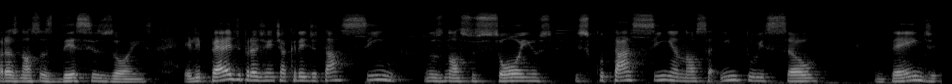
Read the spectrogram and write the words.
para as nossas decisões. Ele pede para a gente acreditar sim nos nossos sonhos, escutar sim a nossa intuição, entende?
